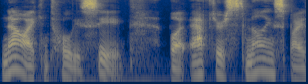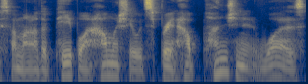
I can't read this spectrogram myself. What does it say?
now I can totally see. But after smelling spice bomb on other people and how much they would spray and how pungent it was,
